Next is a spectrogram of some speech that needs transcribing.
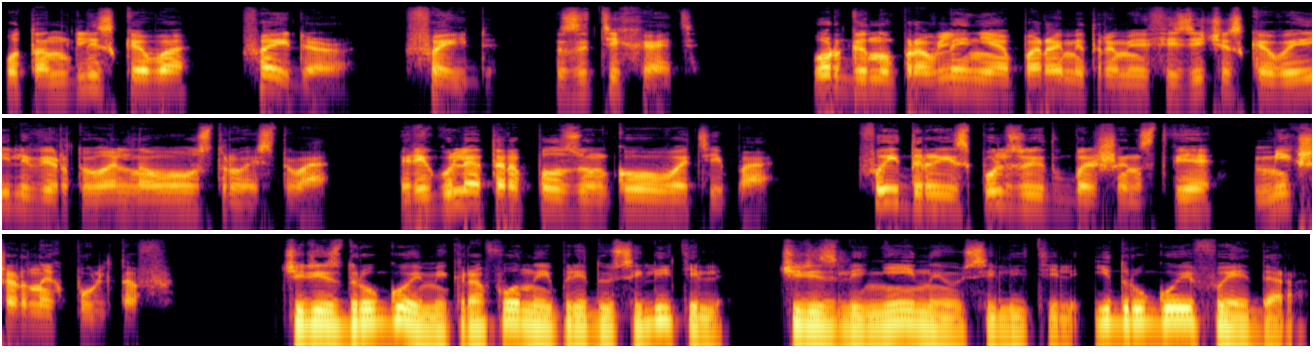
От английского fader, fade, затихать. Орган управления параметрами физического или виртуального устройства. Регулятор ползункового типа. Фейдеры используют в большинстве микшерных пультов. Через другой микрофонный предусилитель, через линейный усилитель и другой фейдер.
